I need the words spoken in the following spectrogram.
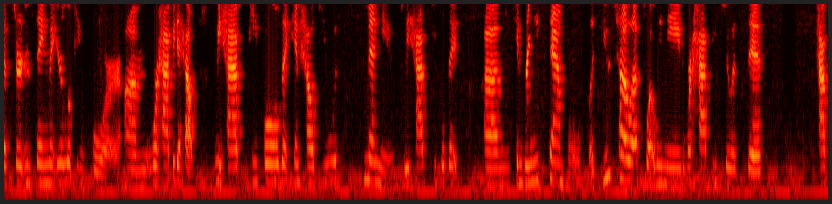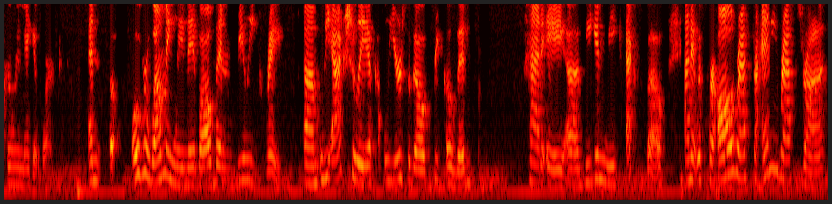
a certain thing that you're looking for. Um, we're happy to help. We have people that can help you with menus. We have people that um, can bring you samples. Like you tell us what we need, we're happy to assist. How can we make it work? And uh, overwhelmingly, they've all been really great. Um, we actually, a couple years ago, pre COVID, had a uh, vegan week expo and it was for all restaurant any restaurant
